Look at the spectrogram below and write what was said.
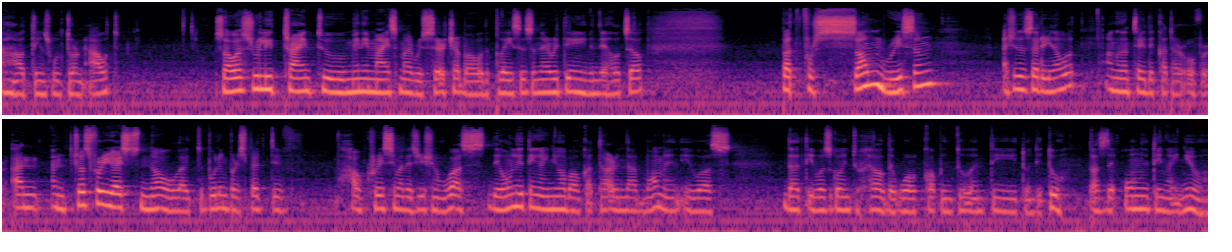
and how things will turn out. So I was really trying to minimize my research about the places and everything, even the hotel. But for some reason, I just decided, you know what? I'm gonna take the Qatar over. And and just for you guys to know, like to put in perspective how crazy my decision was, the only thing I knew about Qatar in that moment it was that it was going to hold the World Cup in 2022. That's the only thing I knew.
